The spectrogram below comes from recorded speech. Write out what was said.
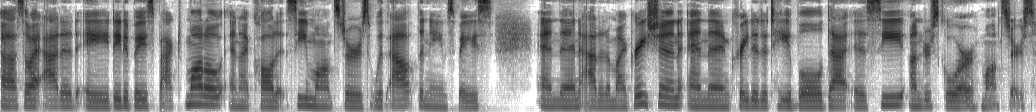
Uh, so I added a database backed model and I called it sea monsters without the namespace and then added a migration and then created a table that is C underscore monsters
